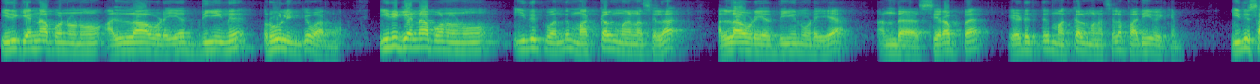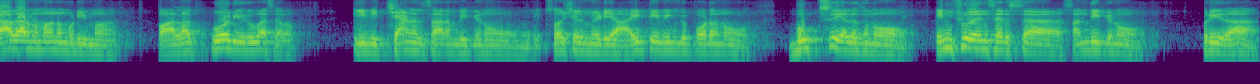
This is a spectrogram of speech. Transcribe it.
இதுக்கு என்ன பண்ணணும்? அல்லாவுடைய தீனு ரூலிங்க்கு வரணும். இதுக்கு என்ன பண்ணணும்? இதுக்கு வந்து மக்கள் மனசில் அல்லாவுடைய தீனுடைய அந்த சிறப்பை எடுத்து மக்கள் மனசில் பதிய வைக்கணும். இது சாதாரணமான முடியுமா? பல கோடி ரூபா செலவு. டிவி சேனல்ஸ் ஆரம்பிக்கணும் சோஷியல் மீடியா ஐடி விங்கு போடணும் புக்ஸ் எழுதணும் இன்ஃப்ளூயன்சர்ஸை சந்திக்கணும். புரியுதா?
